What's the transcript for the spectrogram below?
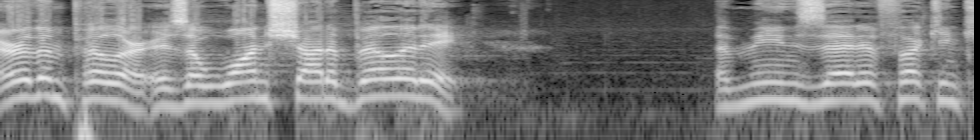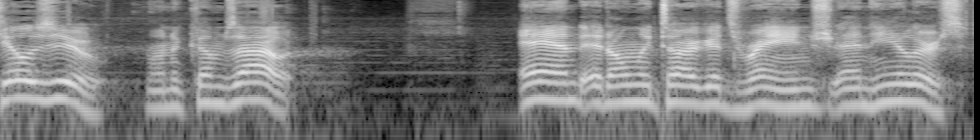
Earthen Pillar is a one-shot ability. That means that it fucking kills you when it comes out. And it only targets range and healers.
